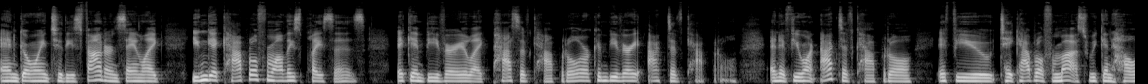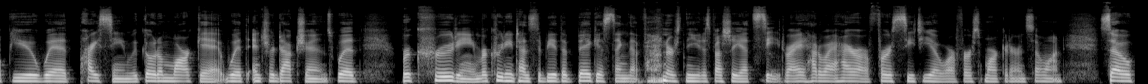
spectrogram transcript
and going to these founders and saying like you can get capital from all these places. It can be very like passive capital or it can be very active capital. And if you want active capital if you take capital from us we can help you with pricing with go to market with introductions with recruiting. Recruiting tends to be the biggest thing that founders need especially at seed right? How do i hire our first cto our first marketer and so on? So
